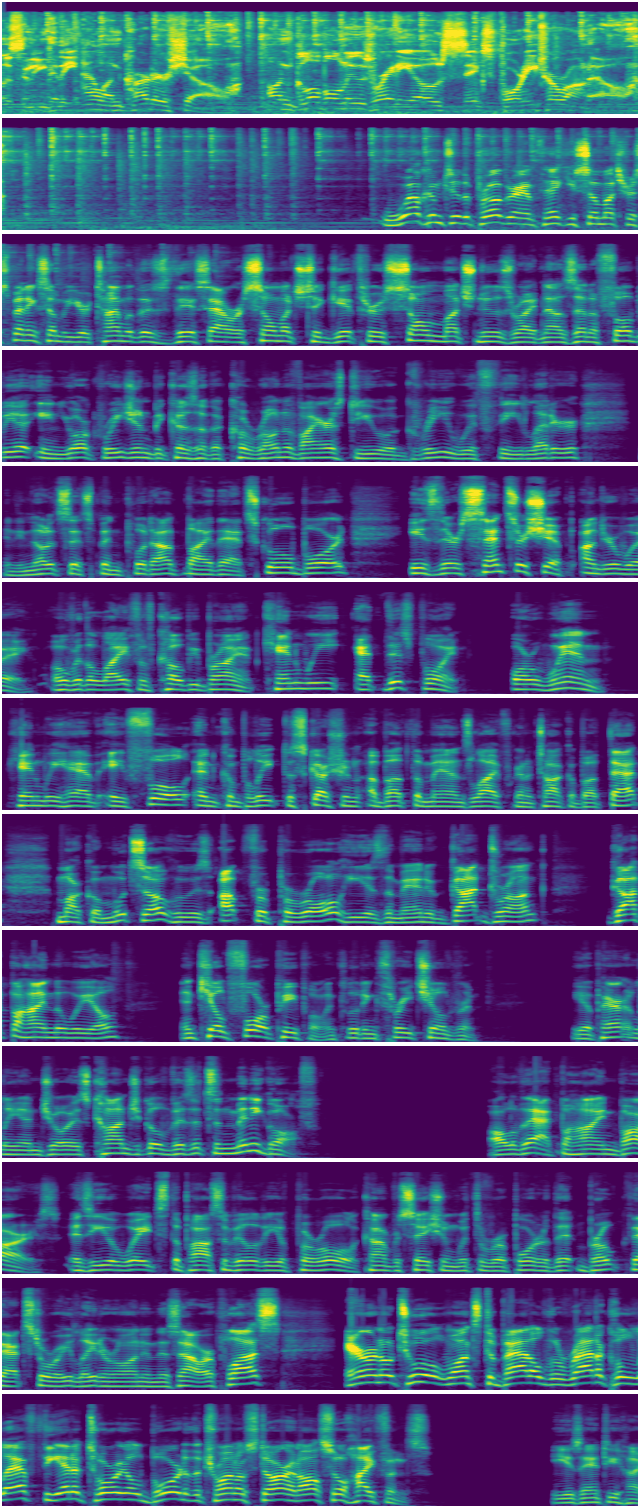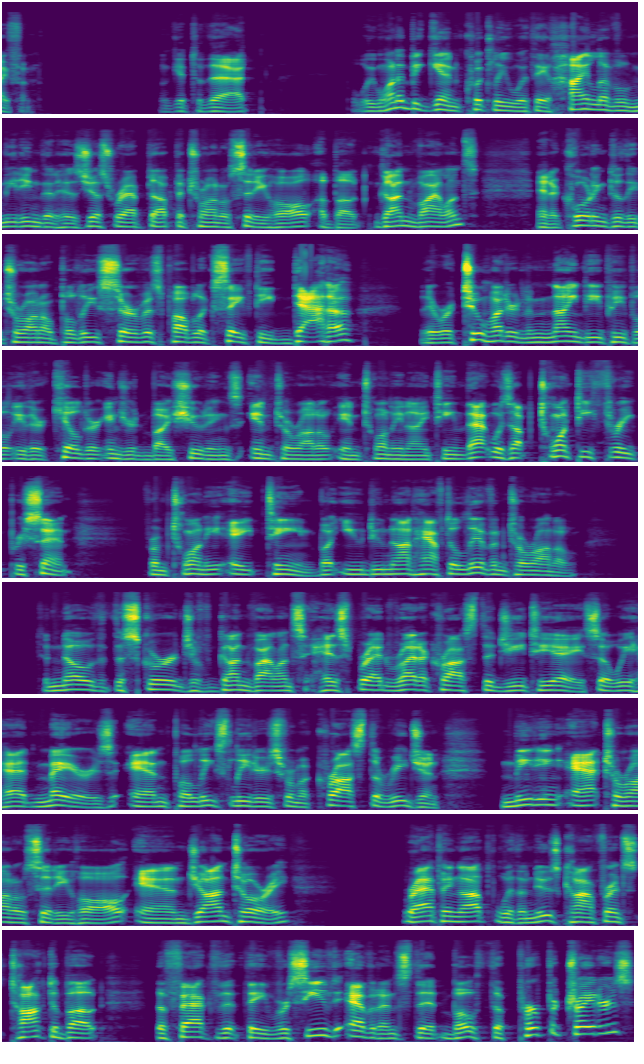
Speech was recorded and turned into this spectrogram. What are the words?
listening to The Alan Carter Show on Global News Radio 640 Toronto. Welcome to the program. Thank you so much for spending some of your time with us this hour. So much to get through, so much news right now. Xenophobia in York Region because of the coronavirus. Do you agree with the letter and the notice that's been put out by that school board? Is there censorship underway over the life of Kobe Bryant? Can we, at this point, or when can we have a full and complete discussion about the man's life? We're going to talk about that. Marco Muzzo, who is up for parole, he is the man who got drunk, got behind the wheel, and killed four people, including three children. He apparently enjoys conjugal visits and mini golf. All of that behind bars as he awaits the possibility of parole. A conversation with the reporter that broke that story later on in this hour. Plus, Erin O'Toole wants to battle the radical left, the editorial board of the Toronto Star, and also hyphens. He is anti hyphen. We'll get to that. But we want to begin quickly with a high level meeting that has just wrapped up at Toronto City Hall about gun violence. And according to the Toronto Police Service public safety data, there were 290 people either killed or injured by shootings in Toronto in 2019. That was up 23% from 2018. But you do not have to live in Toronto to know that the scourge of gun violence has spread right across the GTA. So we had mayors and police leaders from across the region meeting at Toronto City Hall. And John Tory, wrapping up with a news conference, talked about the fact that they received evidence that both the perpetrators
